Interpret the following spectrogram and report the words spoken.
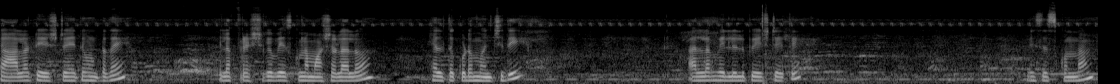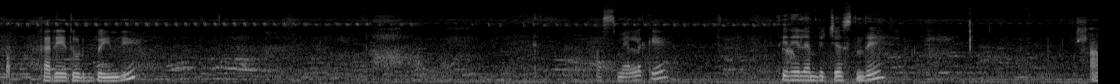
చాలా టేస్ట్ అయితే ఉంటుంది. ఇలా ఫ్రెష్గా వేసుకున్న మసాలాలో హెల్త్ కూడా మంచిది. అల్లం వెల్లుల్లి పేస్ట్ అయితే వేసేసుకుందాం. కర్రీ అయితే ఉడికిపోయింది. స్మెల్కి తినేలనిపించేస్తుంది ఆ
